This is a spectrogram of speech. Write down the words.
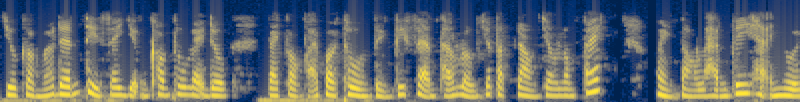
Chưa cần nói đến tiền xây dựng không thu lại được, lại còn phải bồi thường tiền vi phạm thảo luận cho tập đoàn Châu Long Phát. Hoàn toàn là hành vi hại người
